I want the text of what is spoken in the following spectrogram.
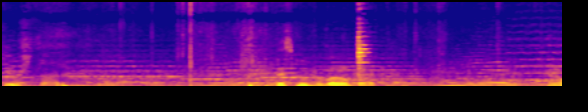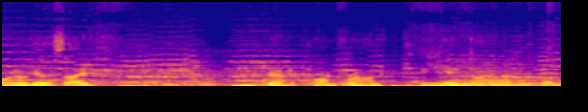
Huge thud. This moved a little bit. Side, grabbed a palm frond and yanked on it.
